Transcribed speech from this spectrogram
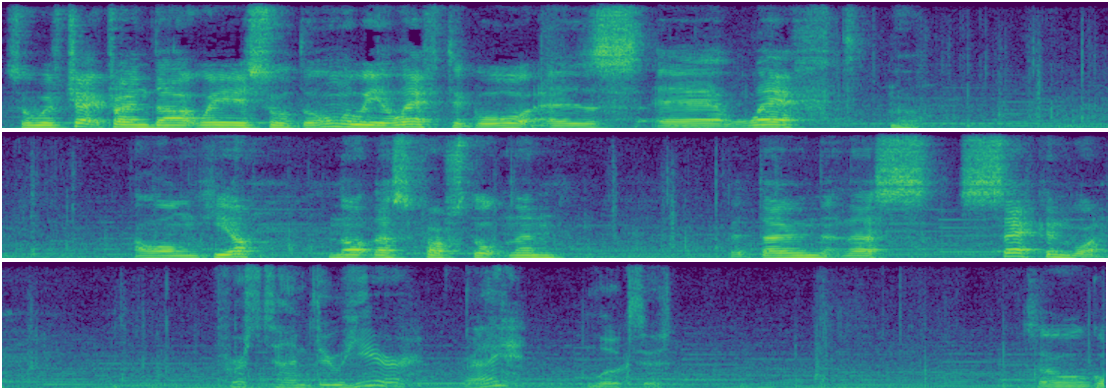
So we've checked around that way. So the only way left to go is uh, left along here, not this first opening, but down this second one. First time through here, right? Looks it. So we'll go.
